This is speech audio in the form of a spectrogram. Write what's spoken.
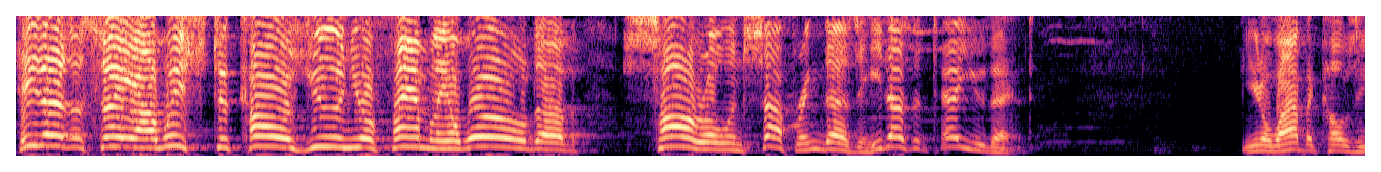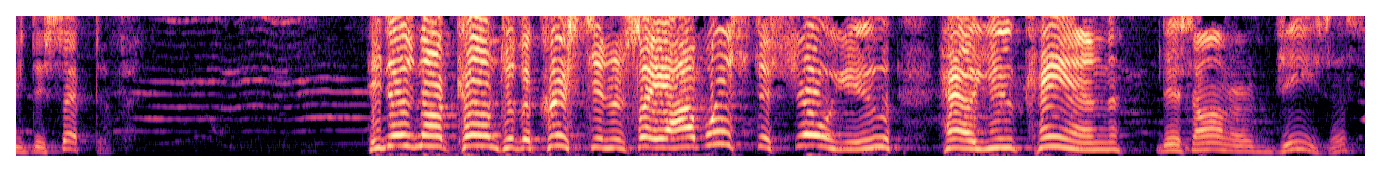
He doesn't say, I wish to cause you and your family a world of sorrow and suffering, does he? He doesn't tell you that. You know why? Because he's deceptive. He does not come to the Christian and say, I wish to show you how you can dishonor Jesus.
